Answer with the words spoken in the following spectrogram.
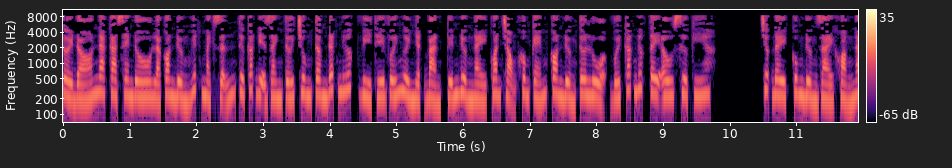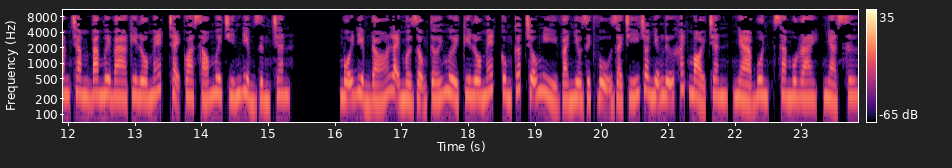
Thời đó Nakasendo là con đường huyết mạch dẫn từ các địa danh tới trung tâm đất nước, vì thế với người Nhật Bản, tuyến đường này quan trọng không kém con đường tơ lụa với các nước Tây Âu xưa kia. Trước đây, cung đường dài khoảng 533 km, chạy qua 69 điểm dừng chân. Mỗi điểm đó lại mở rộng tới 10 km, cung cấp chỗ nghỉ và nhiều dịch vụ giải trí cho những lữ khách mỏi chân, nhà buôn, samurai, nhà sư.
